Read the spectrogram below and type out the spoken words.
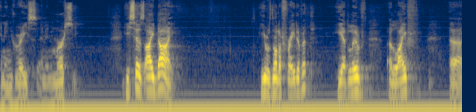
and in grace and in mercy. He says, I die. He was not afraid of it. He had lived a life uh,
